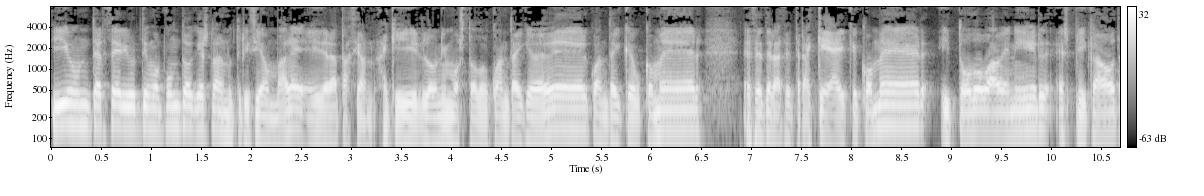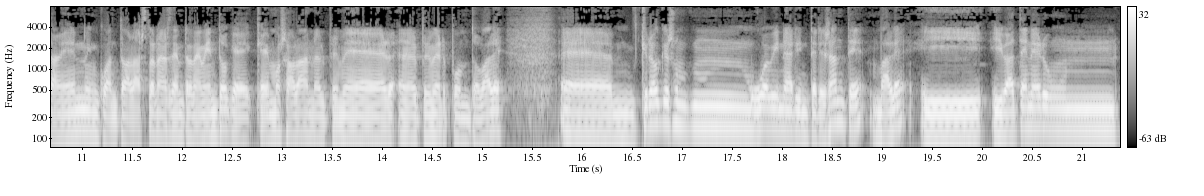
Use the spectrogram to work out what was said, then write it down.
Y un tercer y último punto que es la nutrición, ¿vale? E hidratación. Aquí lo unimos todo, cuánto hay que beber, cuánto hay que comer, etcétera, etcétera. Qué hay que comer y todo va a venir explicado también en cuanto a las zonas de entrenamiento que, que hemos hablado en el primer, en el primer punto, ¿vale? Eh, creo que es un webinar interesante, ¿vale? Y, y va a tener un,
